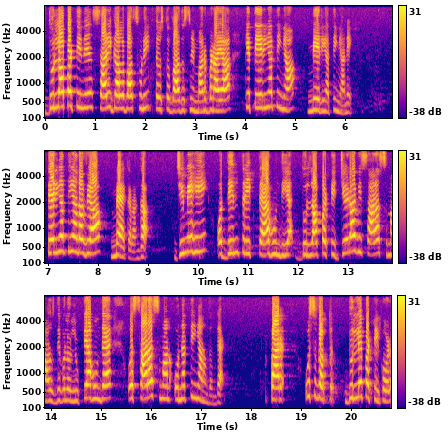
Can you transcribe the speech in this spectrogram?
ਦੁੱਲਾ ਪੱਟੀ ਨੇ ਸਾਰੀ ਗੱਲਬਾਤ ਸੁਣੀ ਤੇ ਉਸ ਤੋਂ ਬਾਅਦ ਉਸਨੇ ਮਨ ਬਣਾਇਆ ਕਿ ਤੇਰੀਆਂ ਧੀਆਂ ਮੇਰੀਆਂ ਧੀਆਂ ਨੇ। ਤੇਰੀਆਂ ਧੀਆਂ ਦਾ ਵਿਆਹ ਮੈਂ ਕਰਾਂਗਾ। ਜਿਵੇਂ ਹੀ ਉਹ ਦਿਨ ਤਰੀਕ ਤੈਅ ਹੁੰਦੀ ਹੈ, ਦੁੱਲਾ ਪੱਟੀ ਜਿਹੜਾ ਵੀ ਸਾਰਾ ਸਮਾਨ ਉਸਦੇ ਵੱਲੋਂ ਲੁੱਟਿਆ ਹੁੰਦਾ ਹੈ, ਉਹ ਸਾਰਾ ਸਮਾਨ ਉਹਨਾਂ ਧੀਆਂ ਨੂੰ ਦਿੰਦਾ ਹੈ। ਪਰ ਉਸ ਵਕਤ ਦੁੱਲੇ ਪੱਟੀ ਕੋਲ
